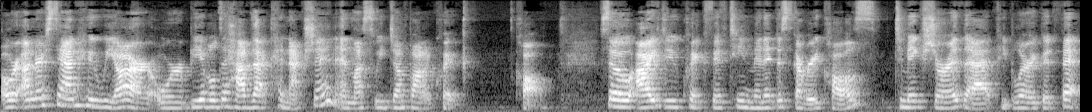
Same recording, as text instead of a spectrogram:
or understand who we are or be able to have that connection unless we jump on a quick call. So I do quick 15 minute discovery calls to make sure that people are a good fit.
